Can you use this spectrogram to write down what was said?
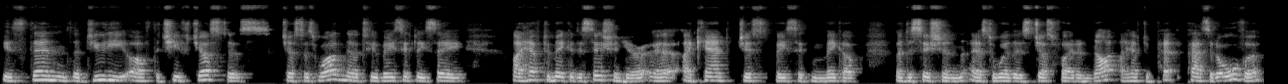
it's then the duty of the Chief Justice, Justice Wagner, to basically say, I have to make a decision here. Uh, I can't just basically make up a decision as to whether it's justified or not. I have to pa- pass it over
